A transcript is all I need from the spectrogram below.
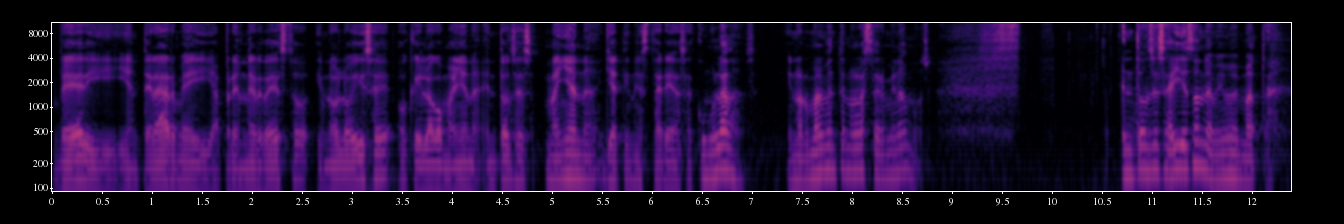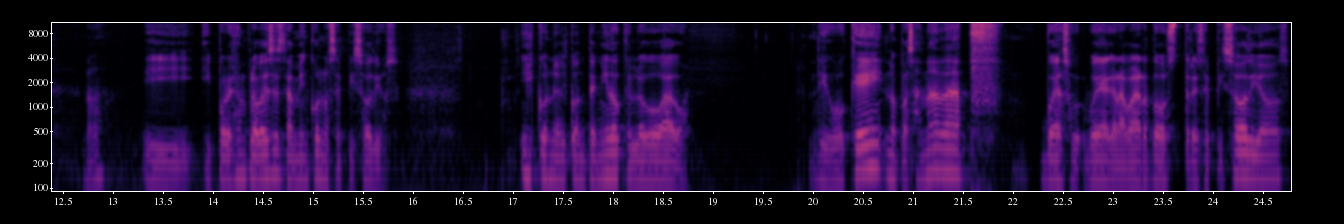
ver y, enterarme y aprender de esto y no lo hice, ok, lo hago mañana. Entonces mañana ya tienes tareas acumuladas y normalmente no las terminamos. Entonces ahí es donde a mí me mata, ¿no? Y, y por ejemplo a veces también con los episodios y con el contenido que luego hago. Digo, ok, no pasa nada, voy, a, voy a grabar dos, tres episodios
